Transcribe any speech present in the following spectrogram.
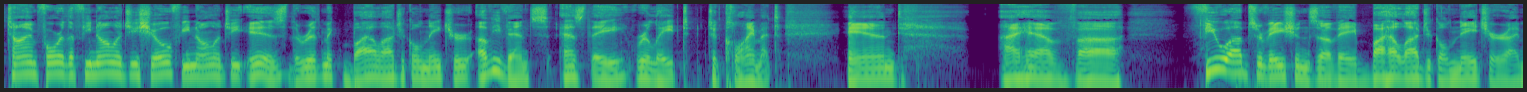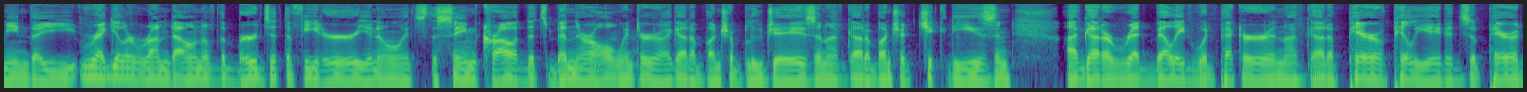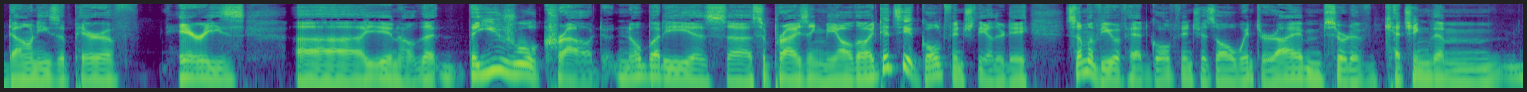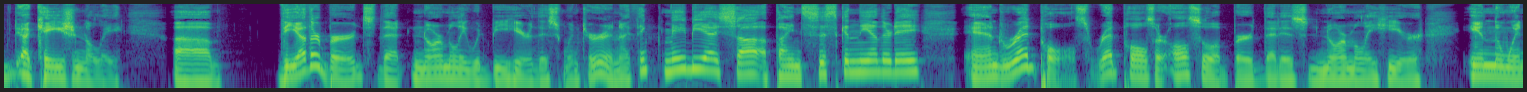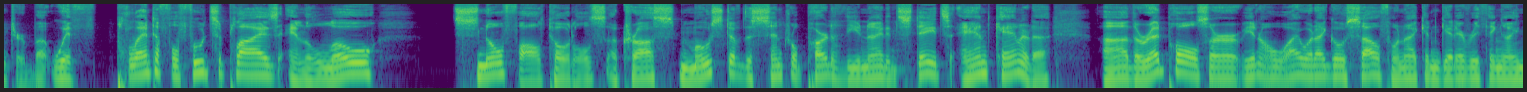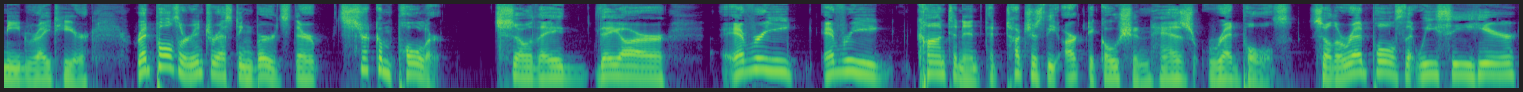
Time for the Phenology Show. Phenology is the rhythmic biological nature of events as they relate to climate. And I have uh, few observations of a biological nature. I mean, the regular rundown of the birds at the feeder, you know, it's the same crowd that's been there all winter. I got a bunch of blue jays and I've got a bunch of chickadees and I've got a red bellied woodpecker and I've got a pair of pileateds, a pair of downies, a pair of hairies. Uh, you know, the, the usual crowd. Nobody is uh, surprising me, although I did see a goldfinch the other day. Some of you have had goldfinches all winter. I'm sort of catching them occasionally. Uh, the other birds that normally would be here this winter, and I think maybe I saw a pine siskin the other day, and redpolls. Red poles are also a bird that is normally here in the winter, but with plentiful food supplies and low snowfall totals across most of the central part of the United States and Canada. Uh, the redpolls are, you know, why would I go south when I can get everything I need right here? Redpolls are interesting birds. They're circumpolar, so they they are every every continent that touches the Arctic Ocean has redpolls. So the redpolls that we see here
